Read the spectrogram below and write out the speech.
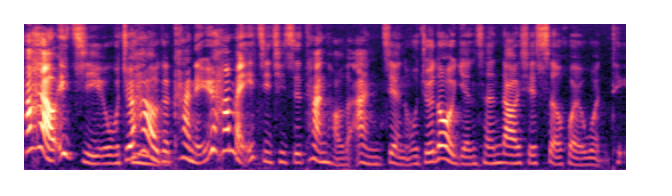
他还有一集，我觉得还有一个看点，嗯、因为他每一集其实探讨的案件，我觉得都有延伸到一些社会问题，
